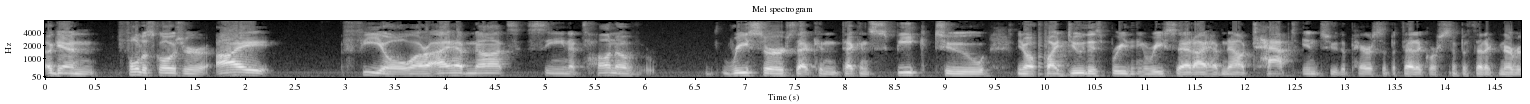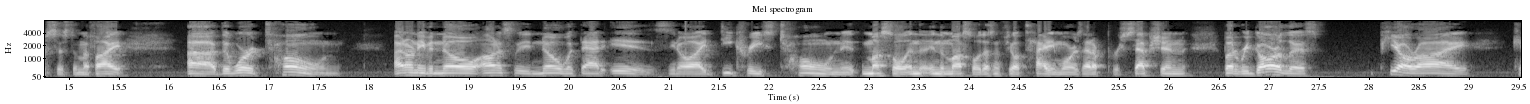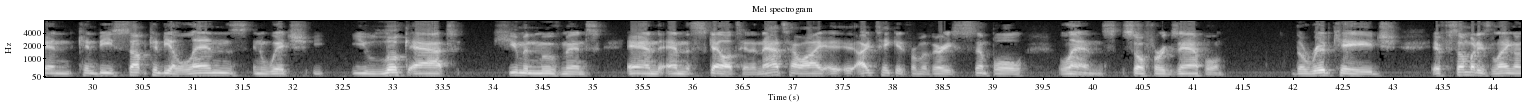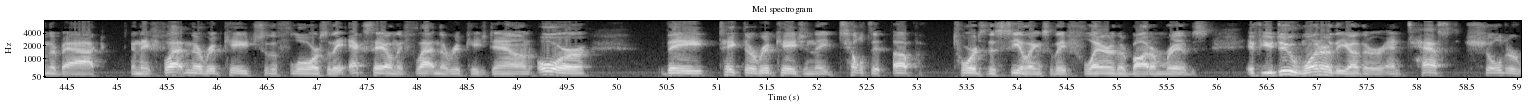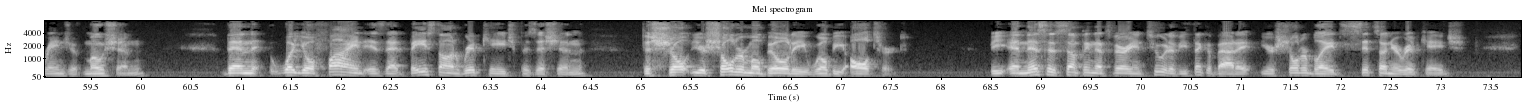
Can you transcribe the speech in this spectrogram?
again full disclosure I feel or I have not seen a ton of research that can that can speak to you know if I do this breathing reset I have now tapped into the parasympathetic or sympathetic nervous system. If I uh, the word tone I don't even know honestly know what that is you know I decrease tone muscle in the in the muscle it doesn't feel tight anymore is that a perception but regardless PRI can can be some can be a lens in which you look at human movement and and the skeleton, and that's how I I take it from a very simple lens. So, for example, the rib cage. If somebody's laying on their back and they flatten their rib cage to the floor, so they exhale and they flatten their rib cage down, or they take their rib cage and they tilt it up towards the ceiling, so they flare their bottom ribs. If you do one or the other and test shoulder range of motion, then what you'll find is that based on rib cage position, the shou- your shoulder mobility will be altered. Be, and this is something that's very intuitive. You think about it, your shoulder blade sits on your rib cage.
